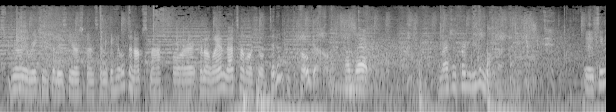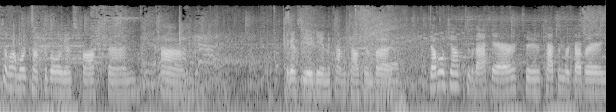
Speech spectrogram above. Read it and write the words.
He's really reaching for these hero spins. Gonna get hit with an up smash for it. Gonna land that time on shield. Didn't Pogo. Not bad. The match is pretty even this time. Yeah, he seems a lot more comfortable against Fox than um, against the Iggy and the Kabutoken, but Yeah. Double jump to the back air to catch him recovering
